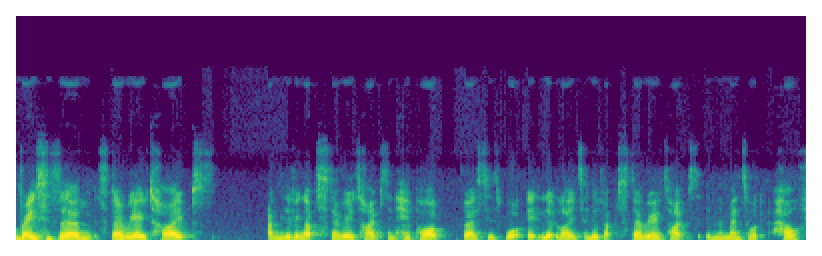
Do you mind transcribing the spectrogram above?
racism, stereotypes, and living up to stereotypes in hip hop versus what it looked like to live up to stereotypes in the mental health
